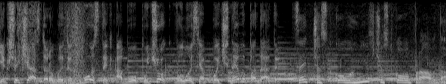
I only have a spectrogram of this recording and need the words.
Якщо часто робити хвостик або пучок, волосся почне випадати. Це частково міф, частково правда.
